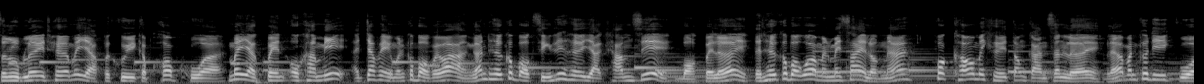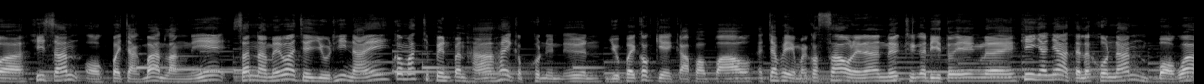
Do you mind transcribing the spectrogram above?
สรุปเลยเธอไม่อยากไปคุยกับครอบครัว ไม่อยากเป็นโอคามิไอ้เจ้าเพลงมันก็บอกไปว่า งั้นเธอก็บอกสิ่งที่เธออยากทำสิบอกไปเลย แต่เธอก็บอกว่ามันไม่ใช่หรอกนะ พวกเขาไม่เคยต้องการซันเลย แล้วมันก็ดีกว่าที่ซันออกไปจากบ้านหลังนี้ซันนะไม่ว่าจะอยู่ที่ไหน ก็มักจะเป็นปัญหาให้กับคนอื่นๆ อยู่ไปก็เกะกะเปล่าๆไอ้เจ้าเพลงมันก็เศร้าเลยนะ นึกถึงอดีตตัวเองเลย ที่ญาติๆแต่ละคนนั้นบอกว่า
